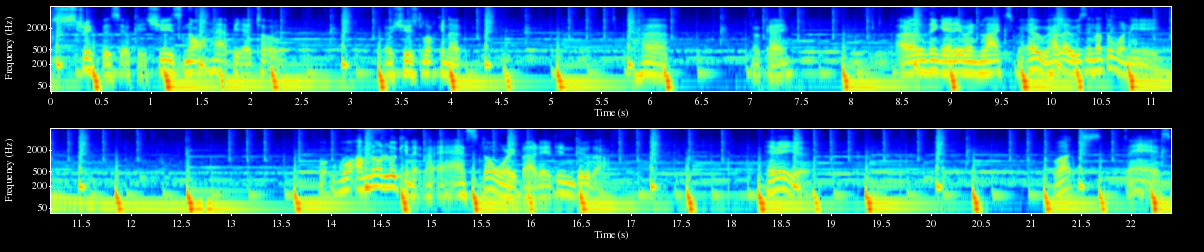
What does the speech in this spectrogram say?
strippers. Okay, she's not happy at all. Oh, she's looking at her. Okay. I don't think anyone likes me. Oh, hello, there's another one here. Well, I'm not looking at her ass. Don't worry about it. I didn't do that. Here we go. What's this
